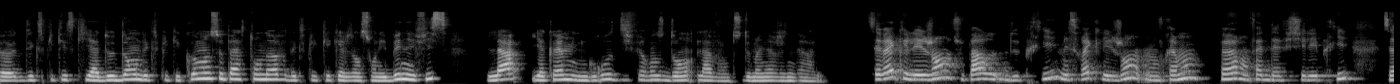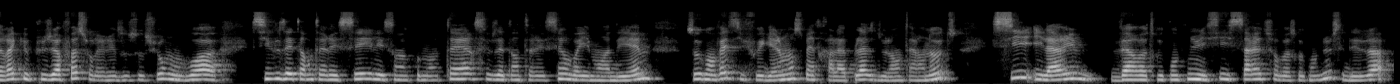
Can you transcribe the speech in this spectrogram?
euh, d'expliquer ce qu'il y a dedans, d'expliquer comment se passe ton offre, d'expliquer quels en sont les bénéfices? Là, il y a quand même une grosse différence dans la vente de manière générale. C'est vrai que les gens, tu parles de prix, mais c'est vrai que les gens ont vraiment peur en fait d'afficher les prix. C'est vrai que plusieurs fois sur les réseaux sociaux, on voit si vous êtes intéressé, laissez un commentaire, si vous êtes intéressé, envoyez-moi un DM. Sauf qu'en fait, il faut également se mettre à la place de l'internaute. Si il arrive vers votre contenu et s'il s'arrête sur votre contenu, c'est déjà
